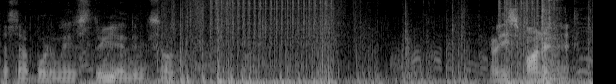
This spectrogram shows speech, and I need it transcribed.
That's our Borderlands 3 ending song. Are they spawning it?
